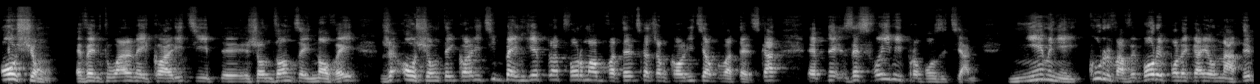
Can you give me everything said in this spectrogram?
osią ewentualnej koalicji y, rządzącej nowej, że osią tej koalicji będzie Platforma Obywatelska, czy Koalicja Obywatelska e, ze swoimi propozycjami. Niemniej, kurwa, wybory polegają na tym,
